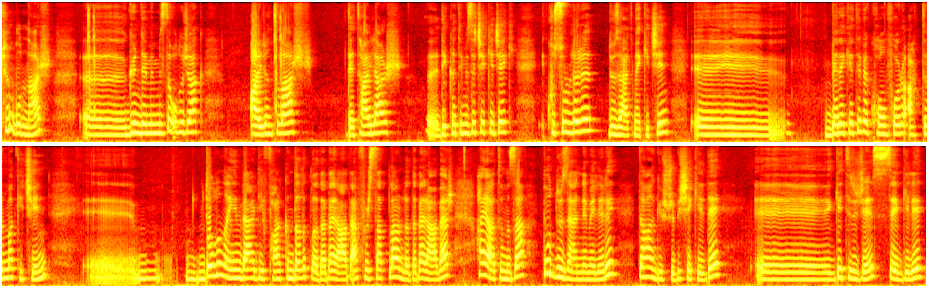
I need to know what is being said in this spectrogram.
tüm bunlar e, gündemimizde olacak. Ayrıntılar, detaylar e, dikkatimizi çekecek. Kusurları düzeltmek için, bereketi ve konforu arttırmak için e, Dolunay'ın verdiği farkındalıkla da beraber, fırsatlarla da beraber hayatımıza bu düzenlemeleri daha güçlü bir şekilde e, getireceğiz sevgili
